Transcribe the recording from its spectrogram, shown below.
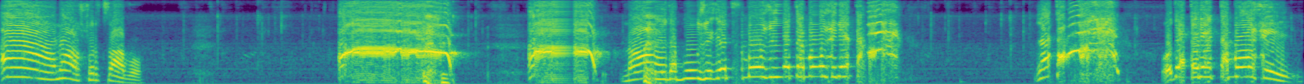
Ah, no, scherzavo! No, abusi, niente abusi! Niente abusi! Ho detto niente abusi!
